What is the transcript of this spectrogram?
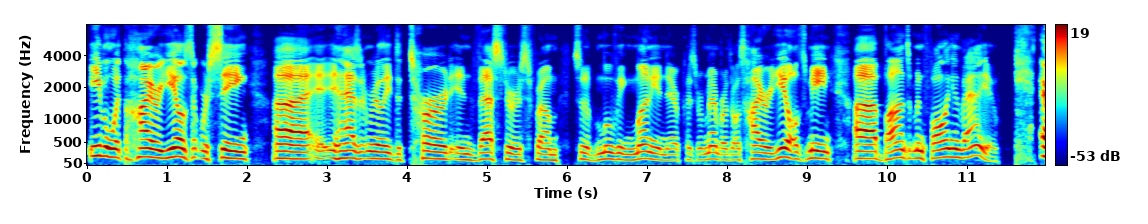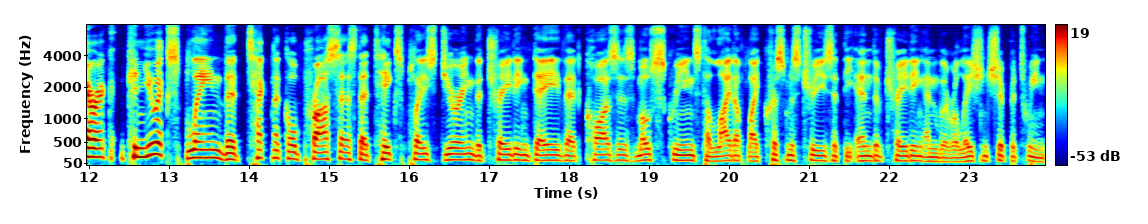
even with the higher yields that we're seeing, uh, it hasn't really deterred investors from sort of moving money in there because remember, those higher yields mean uh, bonds have been falling in value. Eric, can you explain the technical process that takes place during the trading day that causes most screens to light up like Christmas trees at the end of trading and the relationship between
